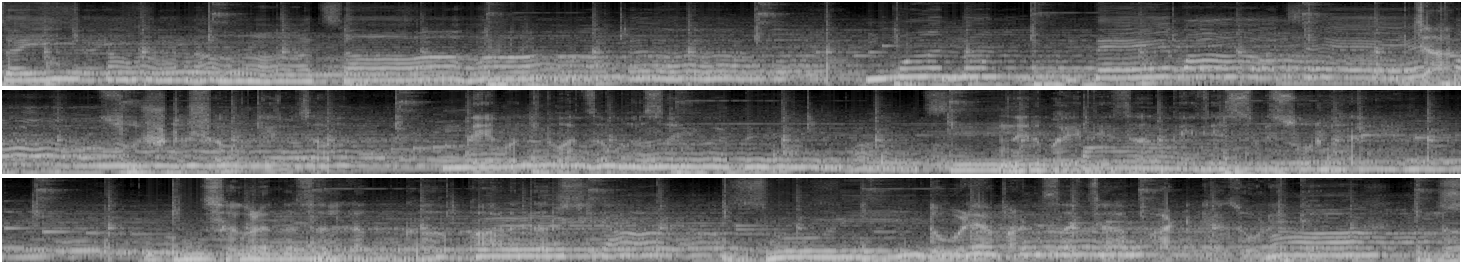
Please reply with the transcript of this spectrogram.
सैतानाचा हात. मन देवाचे सुष्ट शक्तींचा देवत्वाचा वास आहे निर्भयतेचा तेजस्वी सूर्य आहे. सगळं कसं लख्ख पारदर्शी दुबळ्या माणसाच्या फाटक्या जोडीतील न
